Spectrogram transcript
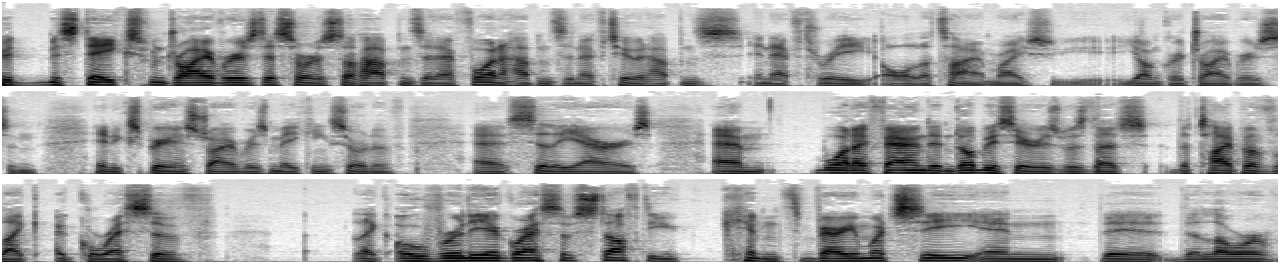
had mistakes from drivers. This sort of stuff happens in F1. It happens in F2. It happens in F3 all the time, right? Younger drivers and inexperienced drivers making sort of uh, silly errors. Um, what I found in W Series was that the type of like aggressive, like overly aggressive stuff that you can very much see in the the lower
